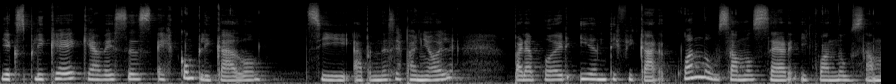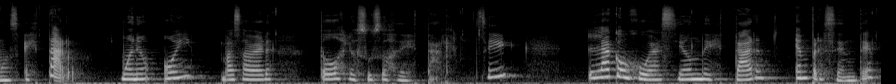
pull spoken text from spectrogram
Y expliqué que a veces es complicado si aprendes español para poder identificar cuándo usamos ser y cuándo usamos estar. Bueno, hoy vas a ver todos los usos de estar, ¿sí? La conjugación de estar en presente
